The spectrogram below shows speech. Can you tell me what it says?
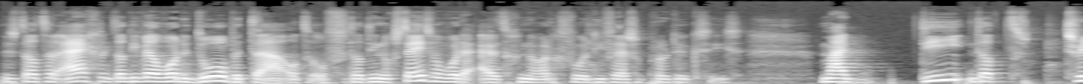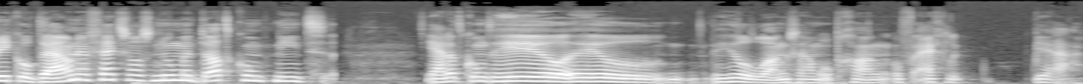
Dus dat er eigenlijk dat die wel worden doorbetaald of dat die nog steeds wel worden uitgenodigd voor diverse producties. Maar die, dat trickle-down effect, zoals we noemen, dat komt niet. Ja, dat komt heel, heel, heel langzaam op gang. Of eigenlijk ja,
